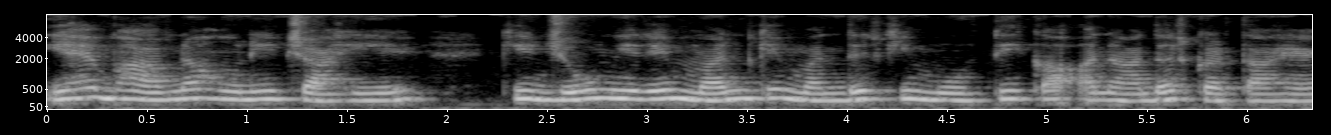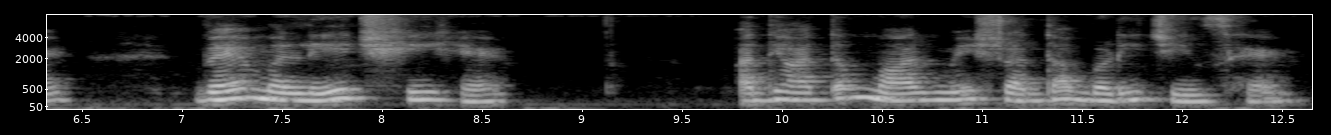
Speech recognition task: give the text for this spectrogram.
यह भावना होनी चाहिए कि जो मेरे मन के मंदिर की मूर्ति का अनादर करता है, वह मलेच ही है। अध्यात्म मार्ग में श्रद्धा बड़ी चीज़ है।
